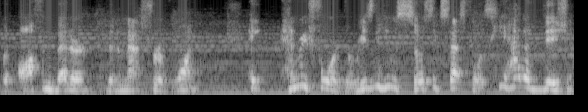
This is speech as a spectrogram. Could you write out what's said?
but often better than a master of one. Hey, Henry Ford, the reason he was so successful is he had a vision,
